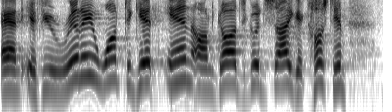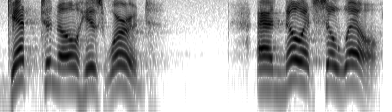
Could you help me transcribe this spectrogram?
And if you really want to get in on God's good side, get close to Him, get to know His Word and know it so well.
